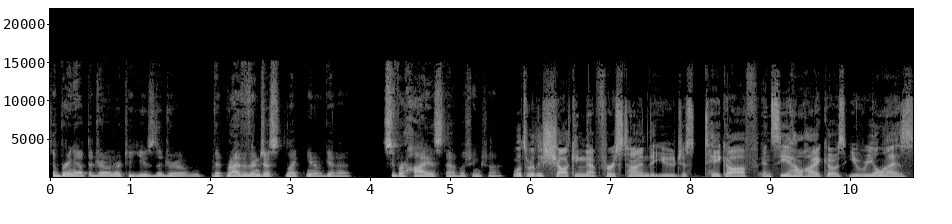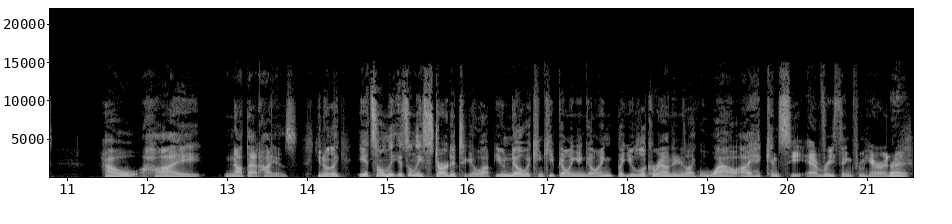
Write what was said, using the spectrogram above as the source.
to bring out the drone or to use the drone that rather than just like you know get a super high establishing shot. Well, it's really shocking that first time that you just take off and see how high it goes. You realize how high not that high is. You know, like it's only it's only started to go up. You know it can keep going and going, but you look around and you're like, "Wow, I can see everything from here." And Right.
